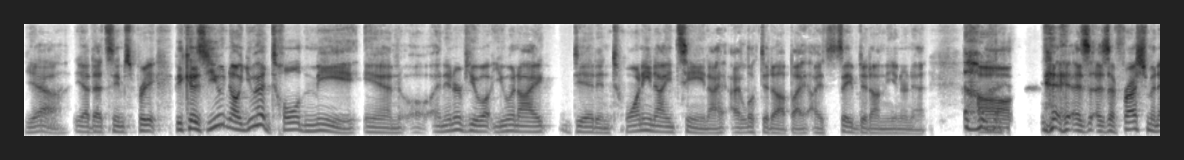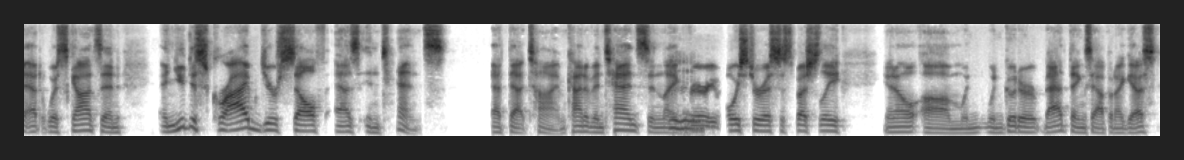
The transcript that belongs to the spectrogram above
yeah, yeah, that seems pretty because you know you had told me in uh, an interview you and I did in 2019. I, I looked it up. I, I, saved it on the internet. Um, as as a freshman at Wisconsin, and you described yourself as intense at that time, kind of intense and like mm-hmm. very boisterous, especially you know um, when when good or bad things happen. I guess.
